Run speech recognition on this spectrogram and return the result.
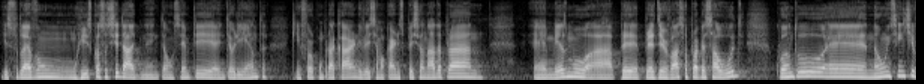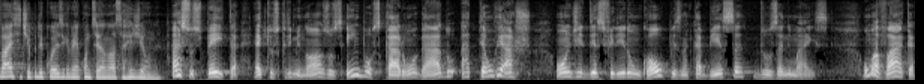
Isso leva um, um risco à sociedade, né? Então, sempre a gente orienta quem for comprar carne, ver se é uma carne inspecionada para é, mesmo a pre preservar a sua própria saúde, quanto é, não incentivar esse tipo de coisa que vem acontecendo na nossa região. Né? A suspeita é que os criminosos emboscaram o gado até um riacho, onde desferiram golpes na cabeça dos animais. Uma vaca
